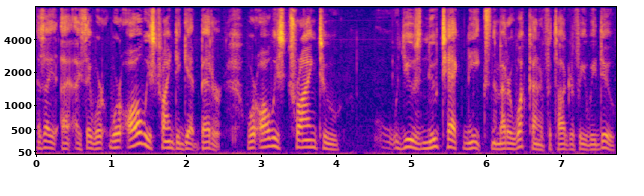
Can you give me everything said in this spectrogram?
as I, I, say, we're, we're always trying to get better. We're always trying to use new techniques no matter what kind of photography we do.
